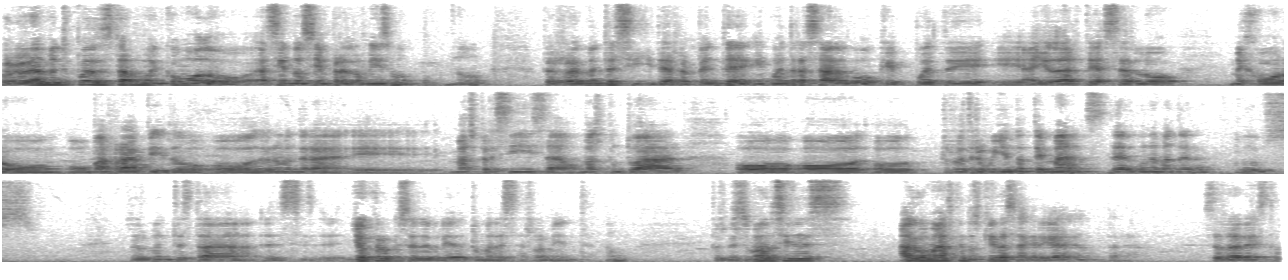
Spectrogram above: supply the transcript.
Porque realmente puedes estar muy cómodo haciendo siempre lo mismo, ¿no? Pero realmente si de repente encuentras algo que puede eh, ayudarte a hacerlo mejor o, más rápido o de una manera eh, más precisa o más puntual o, retribuyéndote más de alguna manera, pues realmente está, yo creo que se debería de tomar esta herramienta, ¿no? Pues mi estimado es ¿Algo más que nos quieras agregar para cerrar esto?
